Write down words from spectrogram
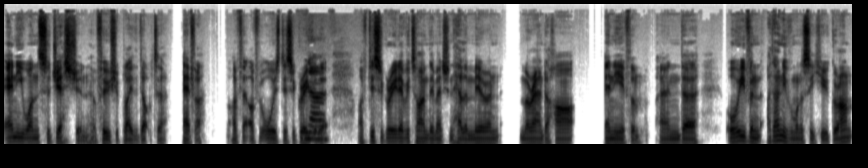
anyone's suggestion of who should play the Doctor ever. I've I've always disagreed No. with it. I've disagreed every time they mention Helen Mirren, Miranda Hart, any of them, and uh, or even I don't even want to see Hugh Grant.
